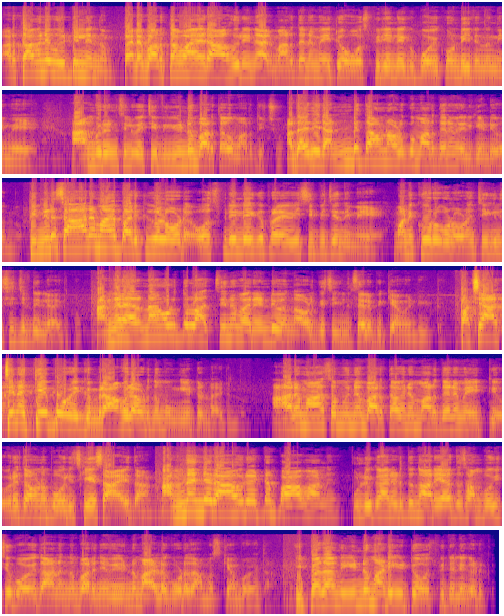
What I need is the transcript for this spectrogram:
ഭർത്താവിന്റെ വീട്ടിൽ നിന്നും തന്റെ ഭർത്താവായ രാഹുലിനാൽ മർദ്ദനമേറ്റ് ഹോസ്പിറ്റലിലേക്ക് പോയിക്കൊണ്ടിരുന്ന നിമയെ ആംബുലൻസിൽ വെച്ച് വീണ്ടും ഭർത്താവ് മർദ്ദിച്ചു. അതായത് രണ്ട് തവണ അവൾക്ക് മർദ്ദനം ഏൽക്കേണ്ടി വന്നു. പിന്നീട് സാരമായ പരിക്കുകളോടെ ഹോസ്പിറ്റലിലേക്ക് പ്രവേശിപ്പിച്ച നിമയെ മണിക്കൂറുകളോളം ചികിത്സിച്ചിട്ടില്ലായിരുന്നു. അങ്ങനെ എറണാകുളത്തുള്ള അച്ഛന് വരേണ്ടി വന്നു അവൾക്ക് ചികിത്സ ലഭിക്കാൻ വേണ്ടിയിട്ട്. പക്ഷെ അച്ഛൻ എത്തിയപ്പോഴേക്കും രാഹുൽ അവിടുന്ന് മുങ്ങിയിട്ടുണ്ടായിരുന്നു. ആറ് മാസം മുന്നേ ഭർത്താവിന്റെ മർദ്ദനമേറ്റ് ഒരു തവണ പോലീസ് കേസ് ആയതാണ്. അന്ന് എന്റെ രാഹുലേട്ടൻ പാവാണ്. പുള്ളിക്കാരന്റെ അടുത്തൊന്നും അറിയാതെ സംഭവിച്ചു പോയതാണെന്നും പറഞ്ഞ് വീണ്ടും അയാളുടെ കൂടെ താമസിക്കാൻ പോയതാണ്. ഇപ്പൊ വീണ്ടും അടി കിട്ടി ഹോസ്പിറ്റലിൽ കിടക്കും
